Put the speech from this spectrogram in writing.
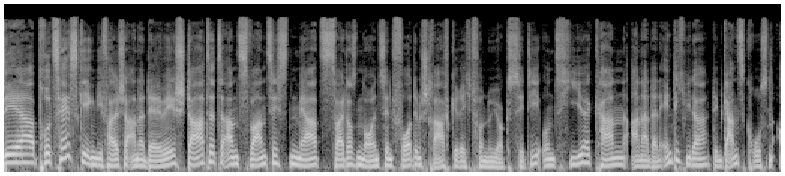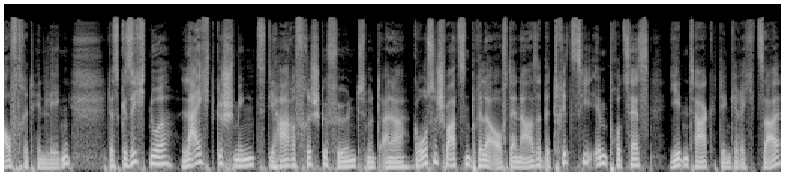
Der Prozess gegen die falsche Anna Delvey startete am 20. März 2019 vor dem Strafgericht von New York City und hier kann Anna dann endlich wieder den ganz großen Auftritt hinlegen. Das Gesicht nur leicht geschminkt, die Haare frisch geföhnt, mit einer großen schwarzen Brille auf der Nase betritt sie im Prozess jeden Tag den Gerichtssaal.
